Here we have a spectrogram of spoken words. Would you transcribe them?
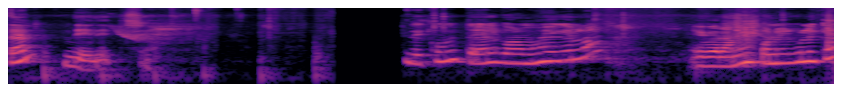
তেল দিয়ে দিচ্ছি। দেখুন, তেল গরম হয়ে গেল। এবার আমি পনিরগুলিকে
